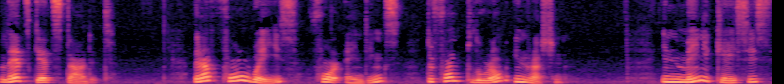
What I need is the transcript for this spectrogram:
let's get started. There are four ways, four endings, to form plural in Russian. In many cases,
